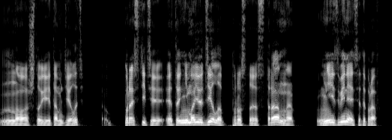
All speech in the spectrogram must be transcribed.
Но что ей там делать? «Простите, это не мое дело, просто странно. Не извиняйся, ты прав».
